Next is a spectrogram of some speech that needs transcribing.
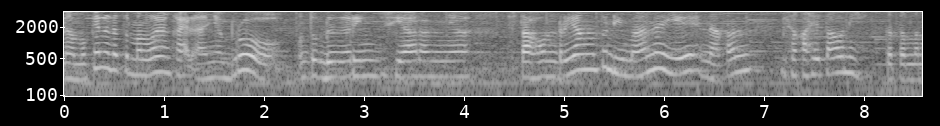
Nah mungkin ada teman lo yang kayak nanya bro untuk dengerin siarannya setahun riang tuh di mana ya? Nah kan bisa kasih tahu nih ke temen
